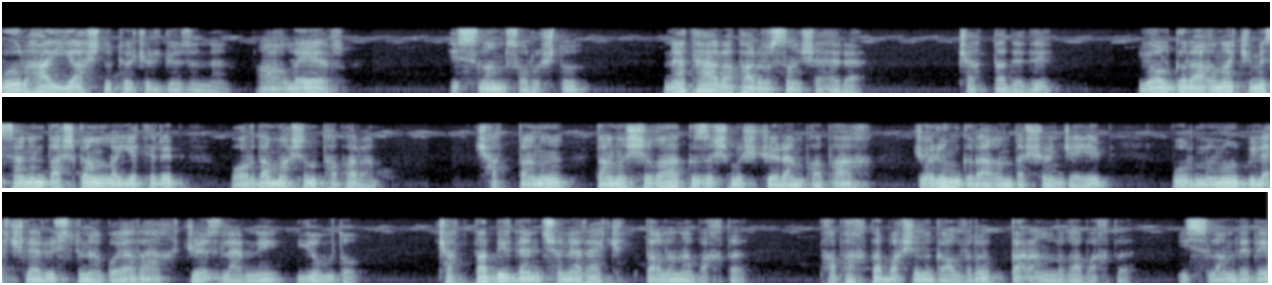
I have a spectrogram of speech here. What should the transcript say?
Vur hay yaşdı tökür gözündən. Ağlayır." İslam soruşdu. Nə tər aparırsan şəhərə? Çatda dedi. Yol qırağına kimi sənin daşqanla yetirib orada maşın taparam. Çatdanı danışığa qızışmış görən papaq gölün qırağında şöngəyib burnunu biləkləri üstünə qoyaraq gözlərini yumdu. Çatda birdən çönərək dalına baxdı. Papaq da başını qaldırıb qaranlığa baxdı. İslam dedi:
